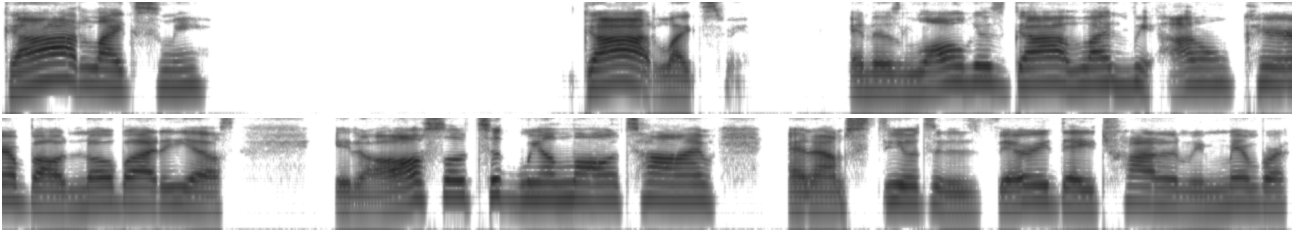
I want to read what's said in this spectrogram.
God likes me. God likes me. And as long as God likes me, I don't care about nobody else. It also took me a long time, and I'm still to this very day trying to remember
